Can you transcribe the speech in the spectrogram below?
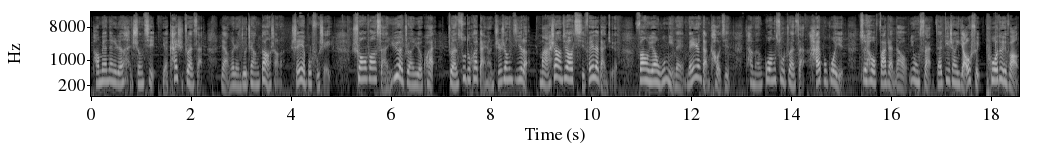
旁边那个人很生气，也开始转伞，两个人就这样杠上了，谁也不服谁。双方伞越转越快，转速都快赶上直升机了，马上就要起飞的感觉。方圆五米内没人敢靠近，他们光速转伞还不过瘾，最后发展到用伞在地上舀水泼对方。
